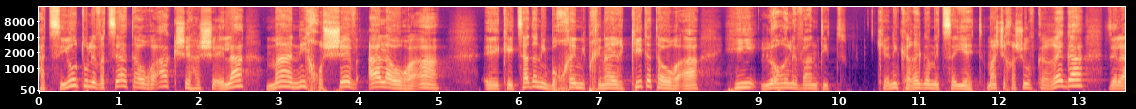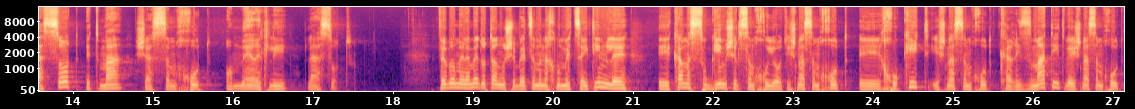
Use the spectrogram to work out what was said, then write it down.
הציות הוא לבצע את ההוראה כשהשאלה מה אני חושב על ההוראה, אה, כיצד אני בוחן מבחינה ערכית את ההוראה, היא לא רלוונטית. כי אני כרגע מציית. מה שחשוב כרגע זה לעשות את מה שהסמכות אומרת לי לעשות. ובר מלמד אותנו שבעצם אנחנו מצייתים לכמה סוגים של סמכויות. ישנה סמכות אה, חוקית, ישנה סמכות כריזמטית וישנה סמכות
